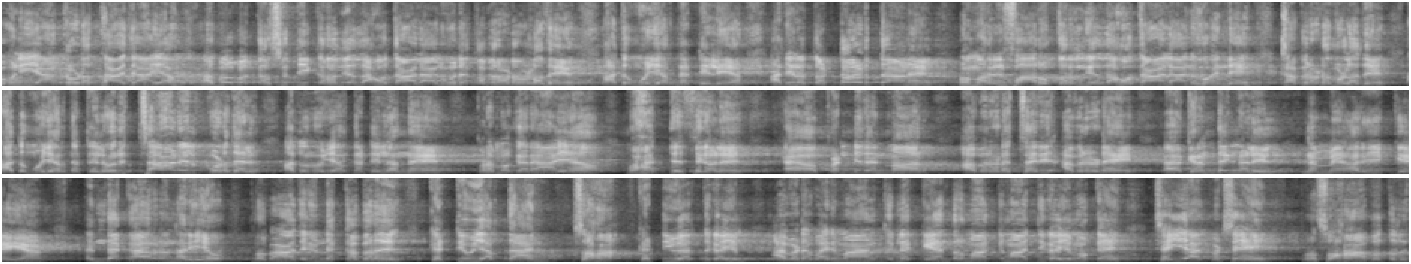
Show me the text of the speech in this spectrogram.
ഔലിയാക്കളുടെ താജായ അബൂബക്കർ സിദ്ദീഖ് റളിയല്ലാഹു തആല അൻഹുവിന്റെ ഖബറോടെ ഉള്ളത് അതും ഉയർന്നിട്ടില്ല? അതിന് തൊട്ടടുത്താണ് ഉമർ അൽ ഫാറൂഖ് റളിയല്ലാഹു തആല അൻഹുവിന്റെ ഖബറോടമുള്ളത്. അതും ഉയർന്നിട്ടില്ല. ഒരു ചാണിൽ കൂടുതൽ അതൊന്നും ഉയർന്നിട്ടില്ലെന്ന് പ്രമുഖരായ മുഹദ്ദിസുകൾ പണ്ഡിതന്മാർ അവരുടെ ചരി അവരുടെ ഗ്രന്ഥങ്ങളിൽ നമ്മെ അറിയിക്കുകയാണ്. എന്താ കാരണം എന്നറിയോ? പ്രവാചകന്റെ ഖബറ് കെട്ടി ഉയർത്താൻ സഹ കെട്ടി ഉയർത്തുകയും അവരുടെ വരുമാനത്തിന്റെ കേന്ദ്രമാക്കി മാറ്റുകയും ഒക്കെ ചെയ്യാൻ. പക്ഷേ സ്വഹാബത്ത് അത്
